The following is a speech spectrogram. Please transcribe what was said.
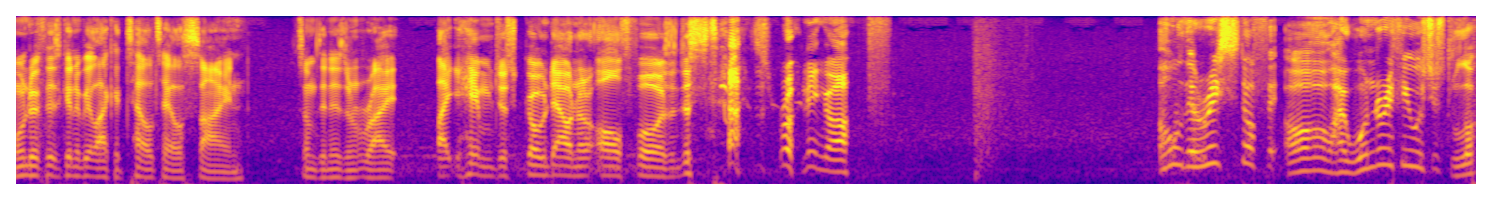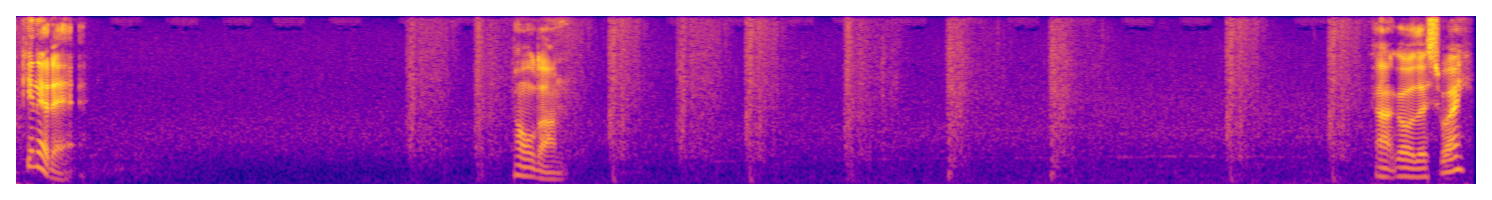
wonder if there's going to be like a telltale sign. Something isn't right. Like him just going down on all fours and just starts running off. Oh, there is stuff. Oh, I wonder if he was just looking at it. Hold on. Can't go this way?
